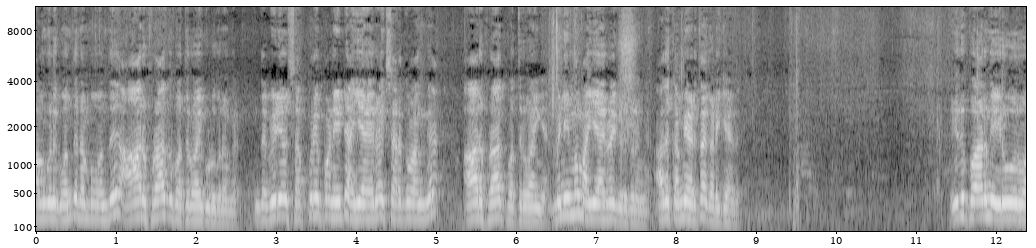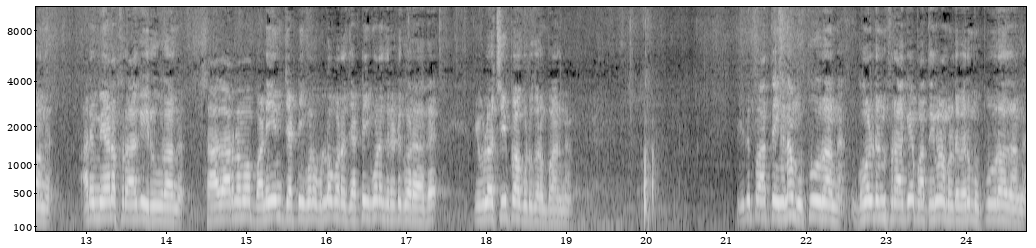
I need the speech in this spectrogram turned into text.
அவங்களுக்கு வந்து நம்ம வந்து ஆறு ஃப்ராக் பத்து ரூபாய்க்கு கொடுக்குறோங்க. இந்த வீடியோ சப்ஸ்கிரைப் பண்ணிவிட்டு ஐயாயிரம் ரூபாய்க்கு சரக்கு வாங்குங்க ஆறு ஃப்ராக் பத்து ரூபாய்ங்க. மினிமம் ஐயாயிரம் ரூபாய்க்கு எடுக்கணுங்க. அது கம்மியாக எடுத்தால் கிடைக்காது. இது பாருங்க இருபது ரூபாங்க. அருமையான ஃப்ராக் இருபது ரூபாங்க. சாதாரணமாக பனியன் சட்டி கூட உள்ளே போகிற சட்டி கூட இந்த ரேட்டுக்கு வராது. இவ்வளோ சீப்பாக கொடுக்குறோம் பாருங்கள் இது பார்த்தீங்கன்னா முப்பது ரூபாங்க. கோல்டன் ஃப்ராக்கே பார்த்தீங்கன்னா நம்மள்ட்ட வெறும் முப்பது ரூபா தாங்க.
